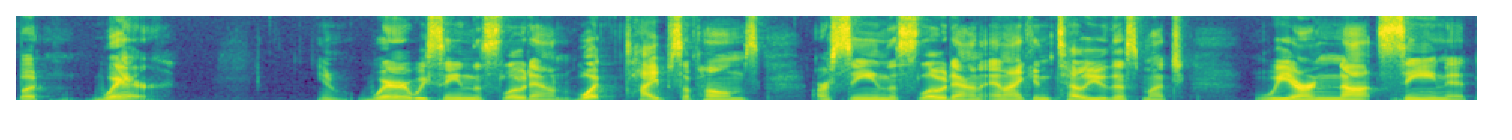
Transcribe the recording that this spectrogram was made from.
but where? You know, where are we seeing the slowdown? What types of homes are seeing the slowdown? And I can tell you this much: we are not seeing it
